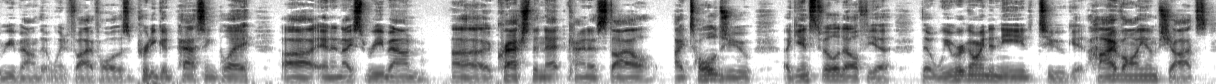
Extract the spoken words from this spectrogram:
rebound that went five hole. It was a pretty good passing play uh, and a nice rebound, uh, crash the net kind of style I told you against Philadelphia that we were going to need to get high volume shots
